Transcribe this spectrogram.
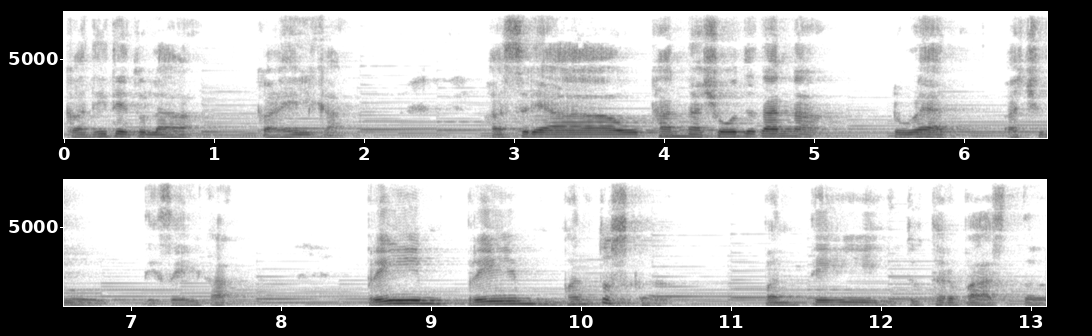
कधी ते तुला कळेल का? हसऱ्या ओठांना शोधताना डोळ्यात अश्रू दिसेल का? प्रेम प्रेम म्हणतोस का? पण तेही दुथरपा असतं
